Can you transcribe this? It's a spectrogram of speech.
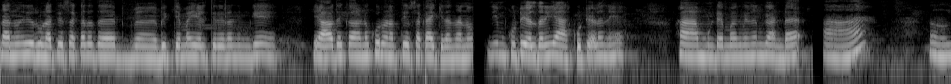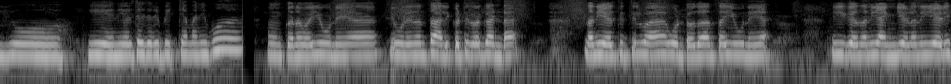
ನಾನು ಋಣ ತೀರ್ಸಕ್ಕದ ಬಿಕ್ಕಮ್ಮ ಹೇಳ್ತಿರಲ್ಲ ನಿಮಗೆ? ಯಾವುದೇ ಕಾರಣಕ್ಕೂ ಋಣ ತೀರ್ಸಕ್ಕೆ ಹಾಕಿಲ್ಲ ನಾನು. ನಿಮ್ಮ ಕುಟಿ ಹೇಳ್ದಾನೆ ಯಾಕೆ ಕುಟಿ ಹೇಳನೆ? ಹಾಂ, ಮುಂಡೆ ಮಗನೇ ನನ್ನ ಗಂಡ. ಆ? ಅಯ್ಯೋ, ಏನು ಹೇಳ್ತಾ ಇದ್ದೀರಿ ಬಿಕ್ಕೆಮ್ಮ ನೀವು? ಮುಂಕನವ ಇವನೆಯ ಇವನೇ ನನ್ನ ತಾಲಿ ಕಟ್ಟಿರೋ ಗಂಡ. ನಾನು ಹೇಳ್ತಿದ್ದಿಲ್ವಾ, ಹೊಂಟೋದ ಅಂತ ಇವನೆಯ ಈಗ ನಾನು ಹೆಂಗೆ ಹೇಳನಿ ಹೇಳಿ.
